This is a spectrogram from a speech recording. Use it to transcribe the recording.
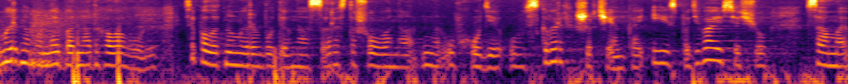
мирного неба над головою. Це полотно миру буде у нас розташовано у вході у сквер Шевченка. І сподіваюся, що саме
